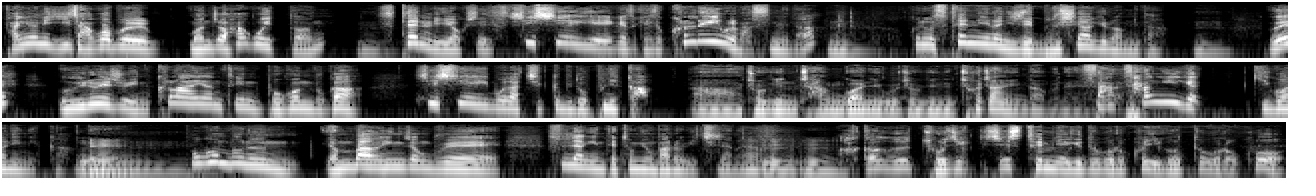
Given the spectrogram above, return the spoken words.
당연히 이 작업을 먼저 하고 있던 스탠리 역시 CCA에게서 계속 클레임을 받습니다. 음. 그리고 스탠리는 이제 무시하기로 합니다. 음. 왜? 의뢰 주인 클라이언트인 보건부가 CCA보다 직급이 높으니까 아, 저긴 장관이고 저기는 처장인가 보네. 사- 상위 기- 기관이니까. 네. 음. 보건부는 연방행정부의 순량인 대통령 바로 위치잖아요. 음, 음. 아까 그 조직 시스템 얘기도 그렇고 이것도 그렇고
